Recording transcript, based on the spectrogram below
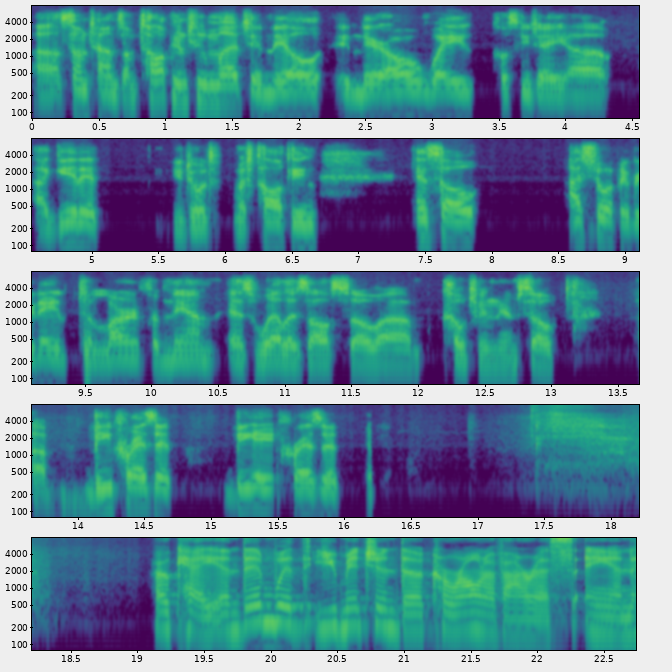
uh, sometimes I'm talking too much, and they'll in their own way, Coach CJ, uh, I get it. You're doing too much talking, and so I show up every day to learn from them as well as also um, coaching them. So uh, be present, be a present. Okay, and then with you mentioned the coronavirus, and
